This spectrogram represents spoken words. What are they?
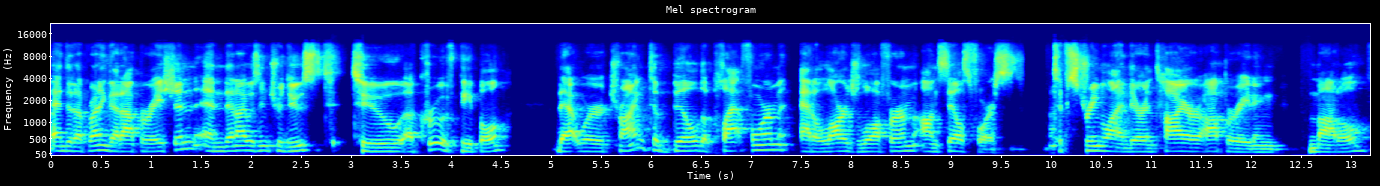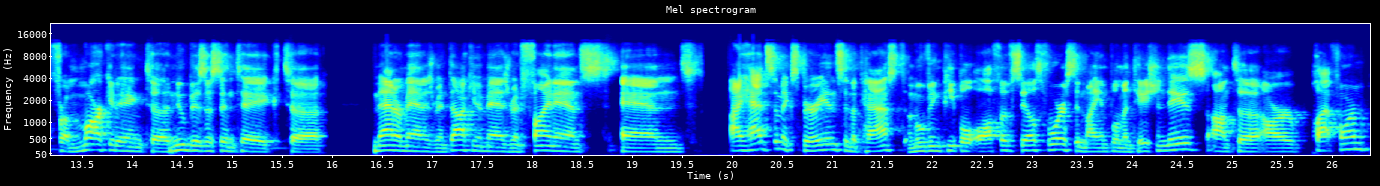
ended up running that operation. And then I was introduced to a crew of people that were trying to build a platform at a large law firm on Salesforce to streamline their entire operating model from marketing to new business intake to matter management, document management, finance. And I had some experience in the past moving people off of Salesforce in my implementation days onto our platform.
